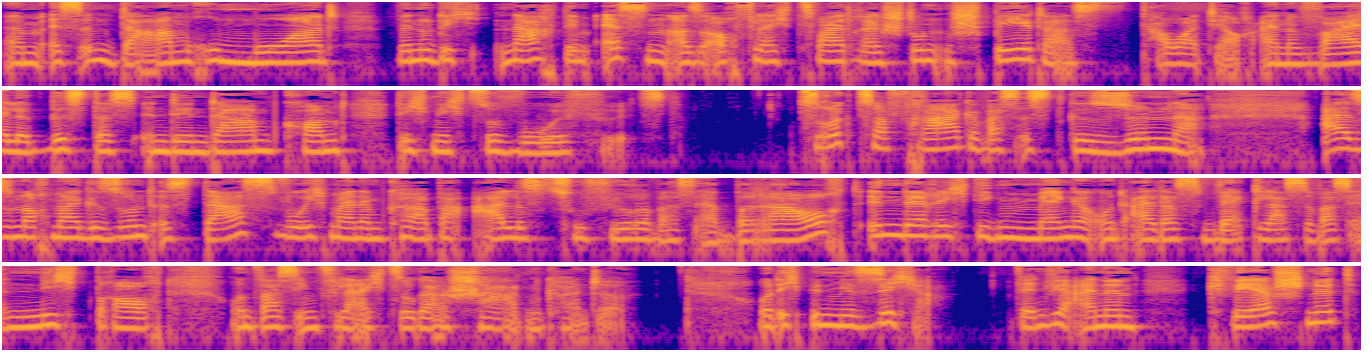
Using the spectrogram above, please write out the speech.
ähm, es im Darm rumort, wenn du dich nach dem Essen, also auch vielleicht zwei, drei Stunden später, es dauert ja auch eine Weile, bis das in den Darm kommt, dich nicht so wohl fühlst. Zurück zur Frage, was ist gesünder? Also nochmal gesund ist das, wo ich meinem Körper alles zuführe, was er braucht in der richtigen Menge und all das weglasse, was er nicht braucht und was ihm vielleicht sogar schaden könnte. Und ich bin mir sicher, wenn wir einen Querschnitt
